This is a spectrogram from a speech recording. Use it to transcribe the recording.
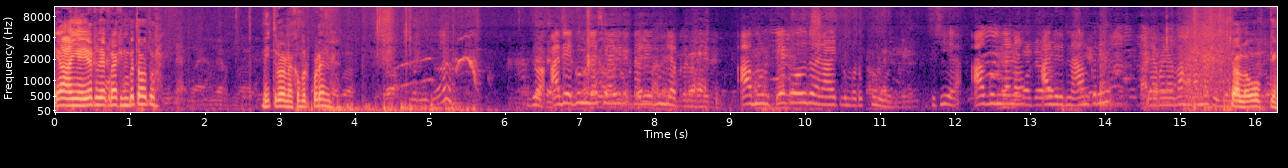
એ અહીંયા હેઠું એક રાખીને બતાવો તો મિત્રોને ખબર પડે ને? જો આ બે ગુમલા છે આવી રીતના બે ગુમલા પડે આ મોટું પેક હોવું જોઈએ આ એટલું મોટું ખુલ્લું હોય. પછી આ ગુમલાને આવી રીતના આમ કરી આપણે વાહરા મૂકી દે ચાલો ઓકે.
